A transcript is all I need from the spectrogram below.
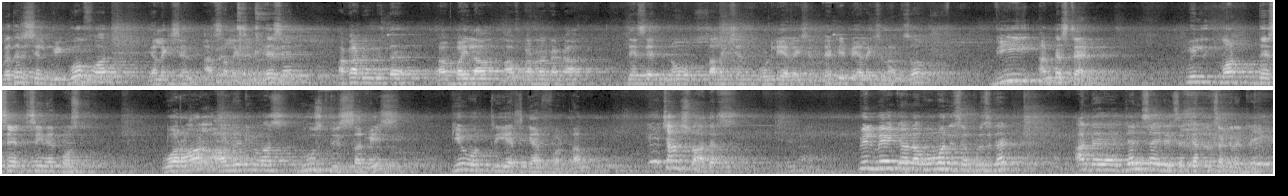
whether shall we go for election or selection. They said, according to the uh, bylaw of Karnataka, they said no selection, only election. Let it be election also. We understand will what they said senior most who are all already was used this service, give three years gap for them, give chance to others. We'll make a woman is a president and a gent side is a general secretary.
